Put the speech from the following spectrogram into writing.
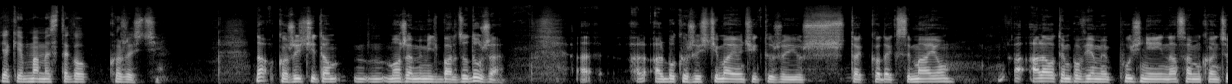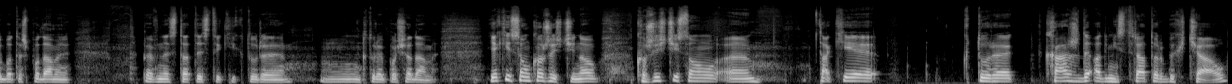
jakie mamy z tego korzyści? No, korzyści to możemy mieć bardzo duże. Albo korzyści mają ci, którzy już te kodeksy mają, ale o tym powiemy później na samym końcu, bo też podamy pewne statystyki, które, mm, które posiadamy. Jakie są korzyści? No, korzyści są e, takie, które każdy administrator by chciał,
